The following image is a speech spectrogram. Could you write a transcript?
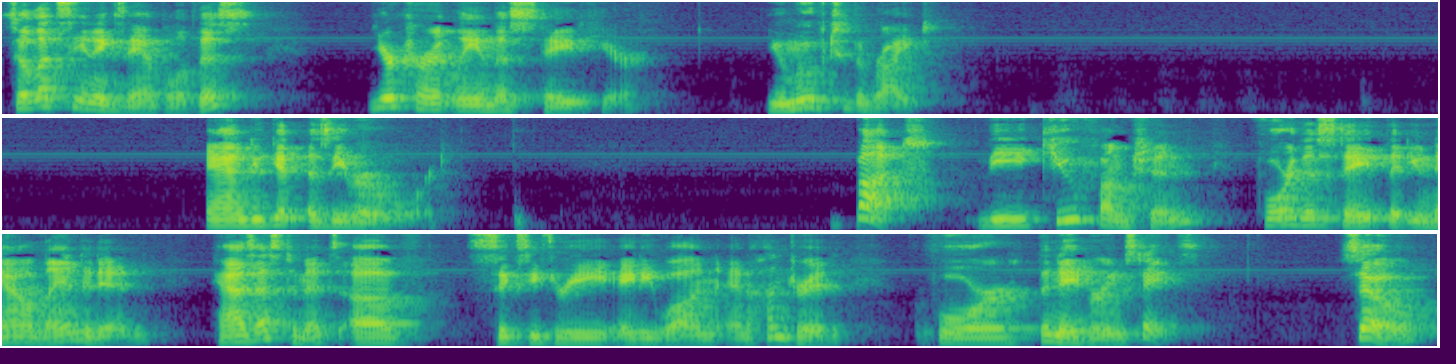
So let's see an example of this. You're currently in this state here. You move to the right, and you get a zero reward. But the Q function for this state that you now landed in has estimates of 63, 81, and 100 for the neighboring states. So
